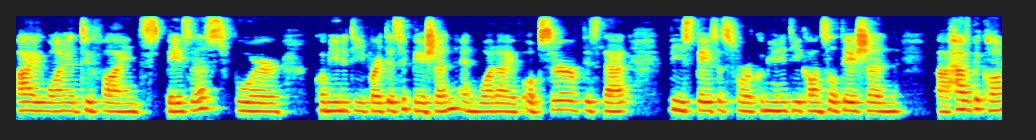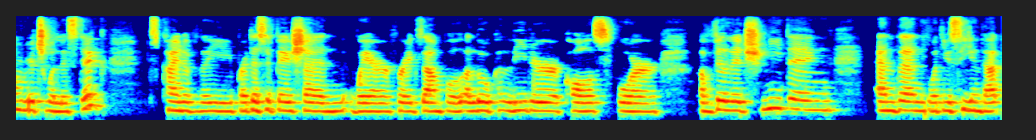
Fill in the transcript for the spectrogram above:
I wanted to find spaces for community participation. And what I've observed is that these spaces for community consultation uh, have become ritualistic. It's kind of the participation where, for example, a local leader calls for a village meeting. And then what you see in that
